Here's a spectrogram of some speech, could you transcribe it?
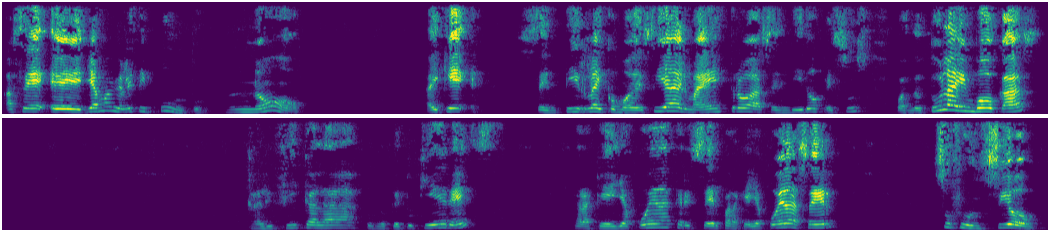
hacer eh, llama violeta y punto. No. Hay que sentirla y como decía el maestro ascendido Jesús, cuando tú la invocas, califícala con lo que tú quieres para que ella pueda crecer, para que ella pueda hacer su función.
